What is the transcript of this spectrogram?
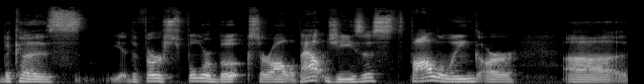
Because the first four books are all about Jesus, following are uh,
